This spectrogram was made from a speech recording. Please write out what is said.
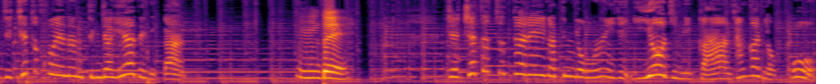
이제 챕터 4에는 등장해야 되니까 음, 네, 이제 챕터 2, 3 같은 경우는 이제 이어지니까 상관이 없고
